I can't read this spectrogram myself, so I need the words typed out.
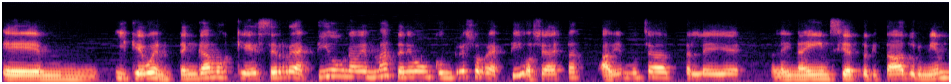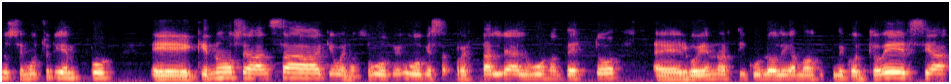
y que, bueno, tengamos que ser reactivos una vez más, tenemos un Congreso reactivo, o sea, estas, había muchas leyes, la ley Naim, ¿cierto?, que estaba durmiéndose mucho tiempo, eh, que no se avanzaba, que bueno, hubo que, hubo que restarle algunos de estos, eh, el gobierno artículo, digamos, de controversia,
